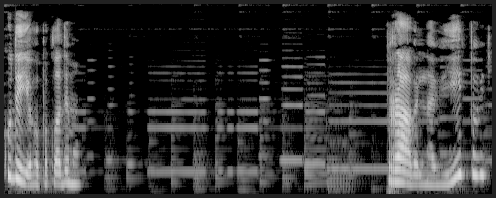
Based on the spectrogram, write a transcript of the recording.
Куди його покладемо? Правильна відповідь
